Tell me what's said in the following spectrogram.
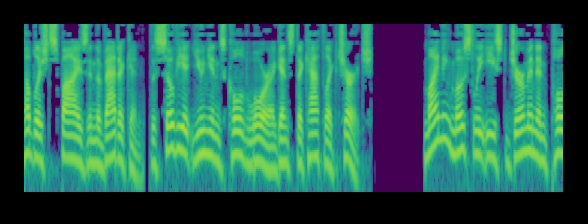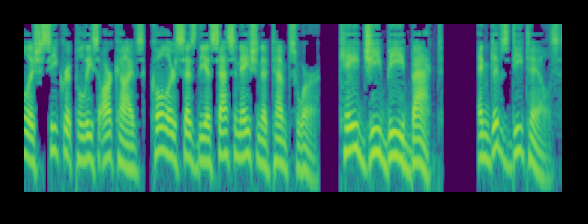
published Spies in the Vatican, the Soviet Union's Cold War against the Catholic Church. Mining mostly East German and Polish secret police archives, Koehler says the assassination attempts were KGB-backed, and gives details.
